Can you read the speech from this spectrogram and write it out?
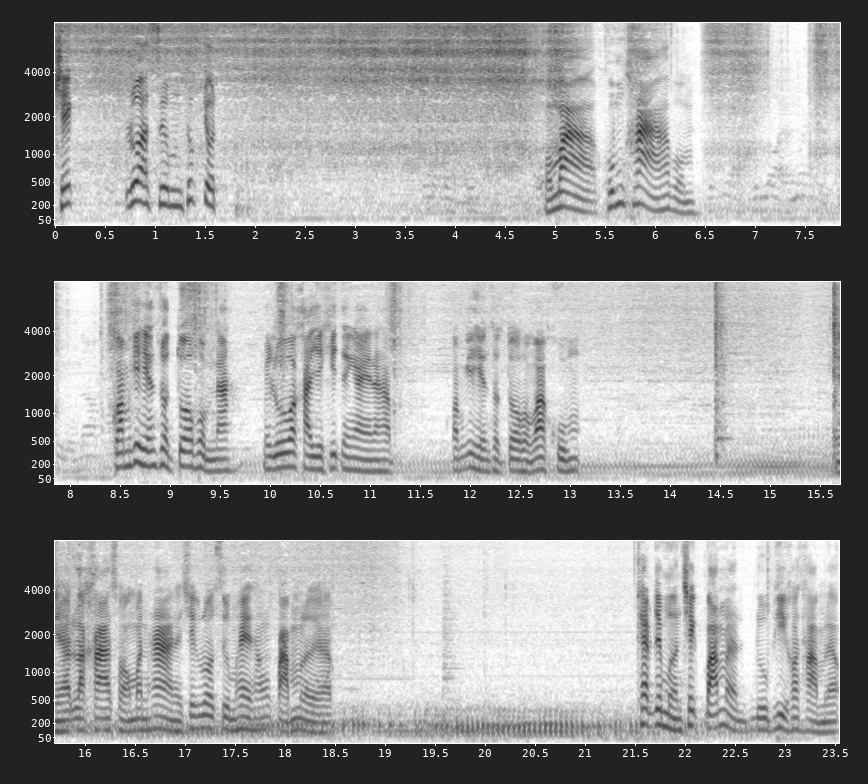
เช็ครั่วซึมทุกจุด ผมว่าคุ้มค่าครับผม ความคิดเห็นส่วนตัวผมนะ ไม่รู้ว่าใครจะคิดยังไงนะครับ ความคิดเห็นส่วนตัวผมว่าคุ้มนี่ครับราคาสองพันห้าเนี่ยเช็ครั่วซึมให้ทั้งปั๊มเลยครับ แทบจะเหมือนเช็คปั๊มอะดูพี่เขาทำแล้ว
